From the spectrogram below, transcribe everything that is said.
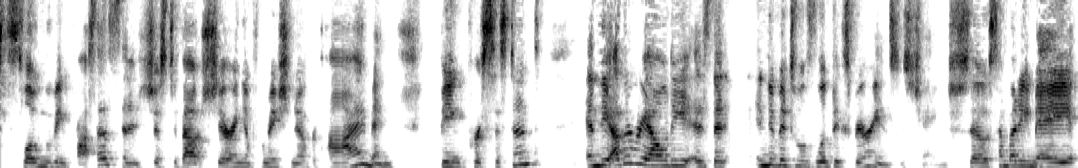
slow moving process and it's just about sharing information over time and being persistent. And the other reality is that individuals lived experiences change. So somebody may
